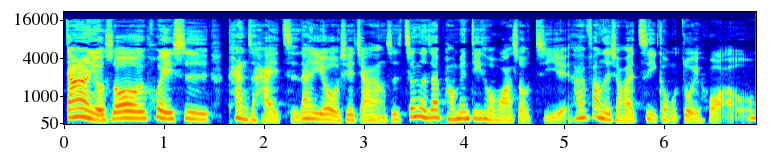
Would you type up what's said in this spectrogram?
当然有时候会是看着孩子，但也有些家长是真的在旁边低头滑手机，耶，他放着小孩自己跟我对话哦。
